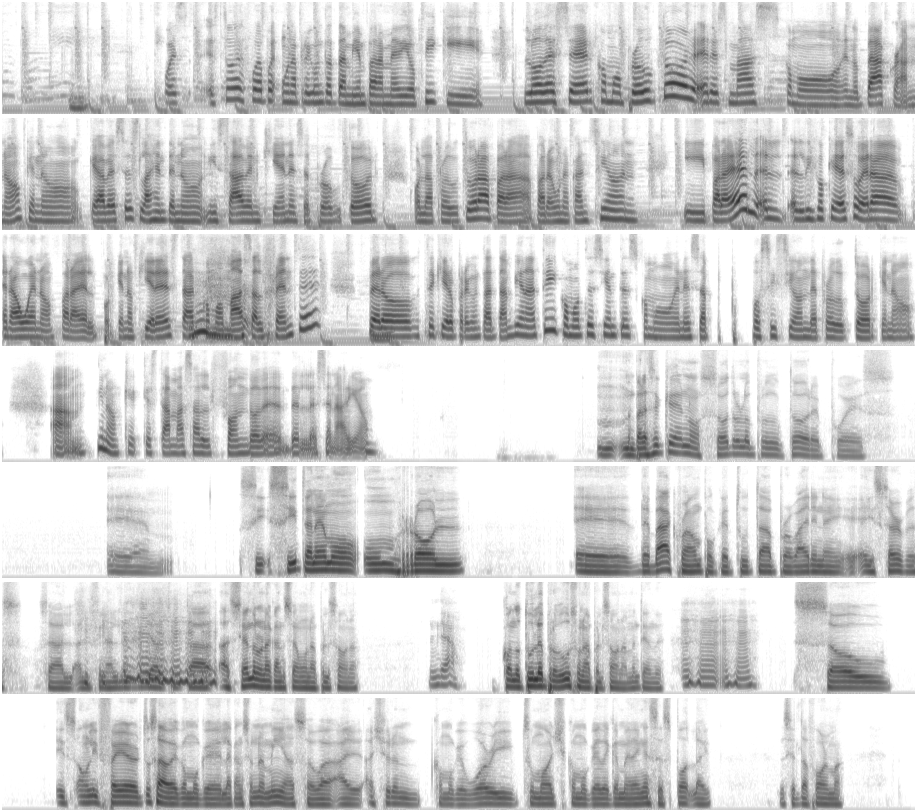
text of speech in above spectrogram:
Pues esto fue pues, una pregunta también para medio picky. Lo de ser como productor, eres más como en el background, ¿no? Que no, que a veces la gente no ni saben quién es el productor o la productora para, para una canción. Y para él, él, dijo que eso era, era bueno para él, porque no quiere estar como más al frente. Pero te quiero preguntar también a ti, ¿cómo te sientes como en esa posición de productor que no, um, you know, que, que, está más al fondo del escenario? Me parece que nosotros los productores, pues, em, sí, sí tenemos un rol eh, de background porque tú estás providing a, service. O sea, al, final del día tú estás haciendo una canción a una persona. Ya. Cuando tú le produces a una persona, ¿me entiendes? So, it's only fair, tú sabes, como que la canción es mía, so I, I shouldn't como que worry too much como que de que me den ese spotlight de cierta forma.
